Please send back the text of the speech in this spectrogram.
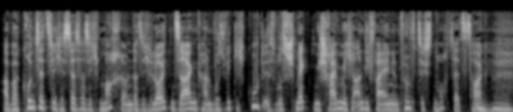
Aber grundsätzlich ist das, was ich mache und dass ich Leuten sagen kann, wo es wirklich gut ist, wo es schmeckt. Mich schreiben welche an, die feiern den 50. Hochzeitstag. Mhm.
